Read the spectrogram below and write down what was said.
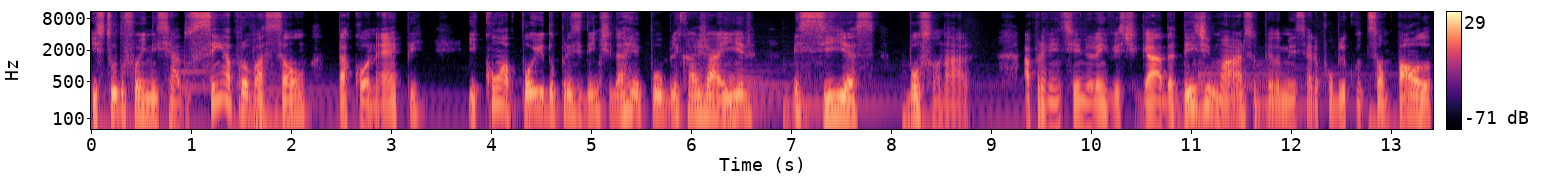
Estudo foi iniciado sem aprovação da CONEP e com apoio do presidente da República Jair Messias Bolsonaro. A Prevent Senior é investigada desde março pelo Ministério Público de São Paulo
